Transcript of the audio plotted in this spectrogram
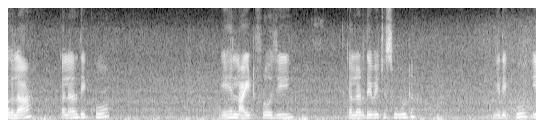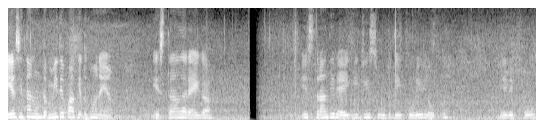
ਅਗਲਾ ਕਲਰ ਦੇਖੋ। ਇਹ ਲਾਈਟ ਫਰੋਜੀ ਕਲਰ ਦੇ ਵਿੱਚ ਸੂਟ। ਇਹ ਦੇਖੋ, ਇਹ ਅਸੀਂ ਤੁਹਾਨੂੰ ਡੰਮੀ ਤੇ ਪਾ ਕੇ ਦਿਖਾਉਨੇ ਆ। ਇਸ ਤਰ੍ਹਾਂ ਦਾ ਰਹੇਗਾ। ਇਸ ਤਰ੍ਹਾਂ ਦੀ ਰਹੇਗੀ ਜੀ ਸੂਟ ਦੀ ਪੂਰੀ ਲੁੱਕ ਇਹ ਦੇਖੋ।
